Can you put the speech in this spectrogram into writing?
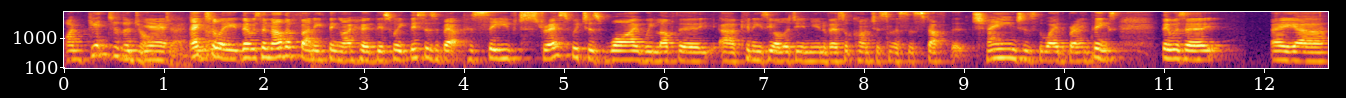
I get to the doctor. Yeah, you know? actually, there was another funny thing I heard this week. This is about perceived stress, which is why we love the uh, kinesiology and universal consciousness, the stuff that changes the way the brain thinks. There was a a uh,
